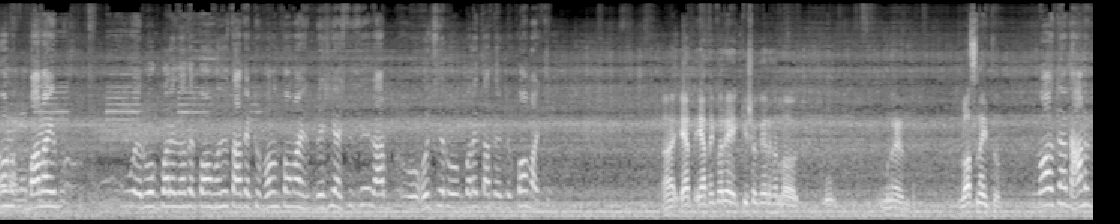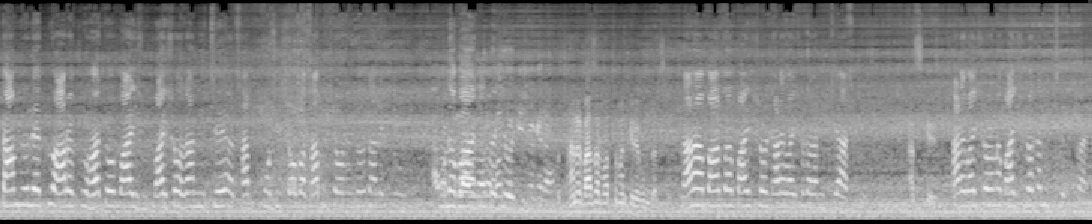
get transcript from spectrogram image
এখন বালাই রোগ বালাই যাতে কম হয়েছে তাতে একটু ফলন কম বেশি আসতেছে। আর হয়েছে রোগ বালাই তাতে একটু কম আসছে আহ, এত- এতে করে কৃষকের হলো মানে লস নাই তো? লস না ধানের দাম যদি একটু আরও একটু হয়তো বাইশ বাইশশো টাকা নিচ্ছে আর পঁচিশশো বা ছাব্বিশশো তাহলে একটু ধানের বাজার বর্তমান কীরকম যাচ্ছে? নানা বাজার বাইশশো সাড়ে বাইশশো টাকা নিচ্ছে আজকে। আজকে? সাড়ে বাইশশো টাকা না বাইশশো টাকা নিচ্ছে প্রায়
